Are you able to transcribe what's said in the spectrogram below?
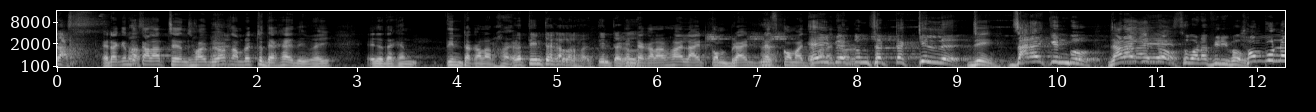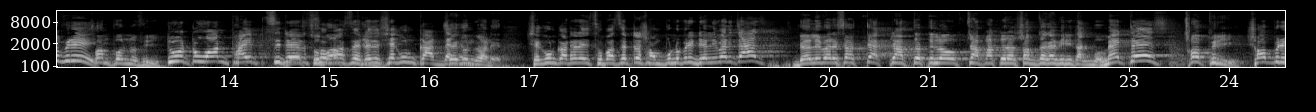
টাচ এটা কিন্তু কালার চেঞ্জ হয় বিহার আমরা একটু দেখাই দিই ভাই। এই যে দেখেন তিনটা কালার হয়। এটা তিনটা কালার হয় তিনটা তিনটা কালার কালার হয় লাইট কম ব্রাইটনেস কমাই এই বেডরুম সেটটা কিনলে জি। যারাই কিনবো যারাই কিনবো। সোফাটা ফ্রি পাবো। সম্পূর্ণ ফ্রি সম্পূর্ণ free two two one five সিটের সোফা সেট এই সেগুন কাঠ দেখেন সেগুন কাঠের। সেগুন কাঠের এই সোফা সেটটা সম্পূর্ণ free delivery charge delivery charge tax আপতে তুলো চাপা তুলো সব জায়গায় ফ্রি থাকব। ম্যাট্রেস সব ফ্রি সব ফ্রি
